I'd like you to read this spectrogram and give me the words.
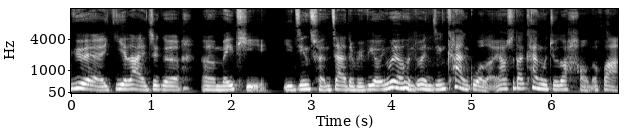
越依赖这个呃媒体。已经存在的 review，因为有很多人已经看过了。要是他看过觉得好的话，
